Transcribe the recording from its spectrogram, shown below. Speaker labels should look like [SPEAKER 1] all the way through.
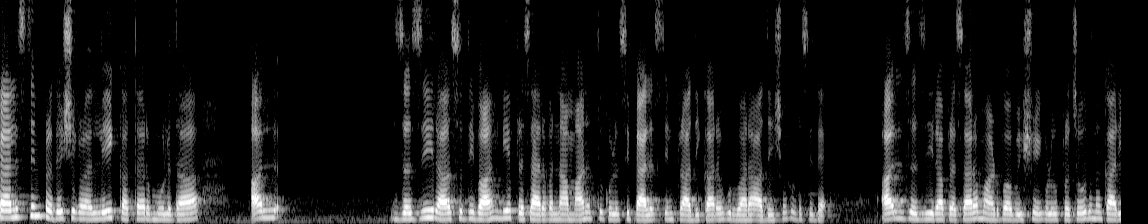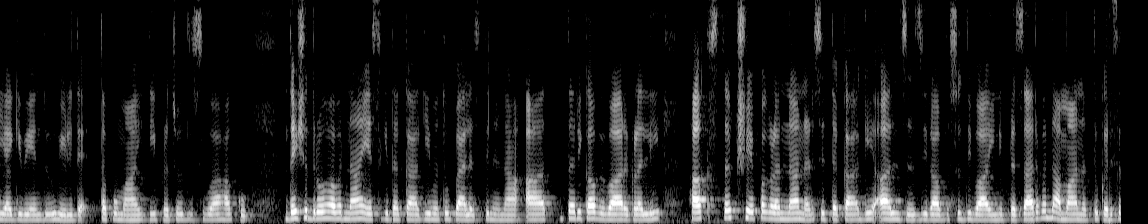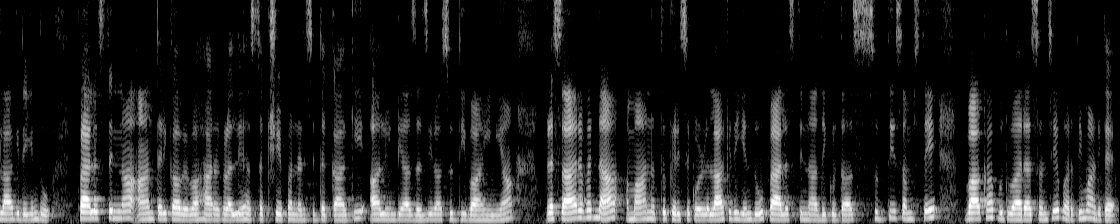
[SPEAKER 1] Palestine ಪ್ರದೇಶಗಳಲ್ಲಿ Qatar ಮೂಲದ ಅಲ್ ಜಜೀರಾ ಸುದ್ದಿವಾಹಿನಿಯ ಪ್ರಸಾರವನ್ನು ಅಮಾನತುಗೊಳಿಸಿ ಪ್ಯಾಲೆಸ್ತೀನ್ ಪ್ರಾಧಿಕಾರ ಗುರುವಾರ ಆದೇಶ ಹೊರಡಿಸಿದೆ. ಅಲ್ ಜಜೀರಾ ಪ್ರಸಾರ ಮಾಡುವ ವಿಷಯಗಳು ಪ್ರಚೋದನಕಾರಿಯಾಗಿವೆ ಎಂದು ಹೇಳಿದೆ. ತಪ್ಪು ಮಾಹಿತಿ ಪ್ರಚೋದಿಸುವ ಹಕ್ಕು ದೇಶದ್ರೋಹವನ್ನು ಎಸಗಿದ್ದಕ್ಕಾಗಿ ಮತ್ತು ಪ್ಯಾಲೆಸ್ತೀನಿನ ಆಂತರಿಕ ವ್ಯವಹಾರಗಳಲ್ಲಿ ಹಸ್ತಕ್ಷೇಪಗಳನ್ನು ನಡೆಸಿದ್ದಕ್ಕಾಗಿ ಅಲ್ ಜಜೀರಾ ಸುದ್ದಿವಾಹಿನಿ ಪ್ರಸಾರವನ್ನು ಅಮಾನತುಕರಿಸಲಾಗಿದೆ ಎಂದು ಪ್ಯಾಲೆಸ್ತೀನ್ನ ಆಂತರಿಕ ವ್ಯವಹಾರಗಳಲ್ಲಿ ಹಸ್ತಕ್ಷೇಪ ನಡೆಸಿದ್ದಕ್ಕಾಗಿ ಆಲ್ ಇಂಡಿಯಾ ಜಜೀರಾ ಸುದ್ದಿವಾಹಿನಿಯ ಪ್ರಸಾರವನ್ನು ಅಮಾನತುಕರಿಸಿಕೊಳ್ಳಲಾಗಿದೆ ಎಂದು ಪ್ಯಾಲೆಸ್ತೀನ್ನ ಅಧಿಕೃತ ಸುದ್ದಿ ಸಂಸ್ಥೆ ವಾಘಾ ಬುಧವಾರ ಸಂಜೆ ವರದಿ ಮಾಡಿದೆ.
